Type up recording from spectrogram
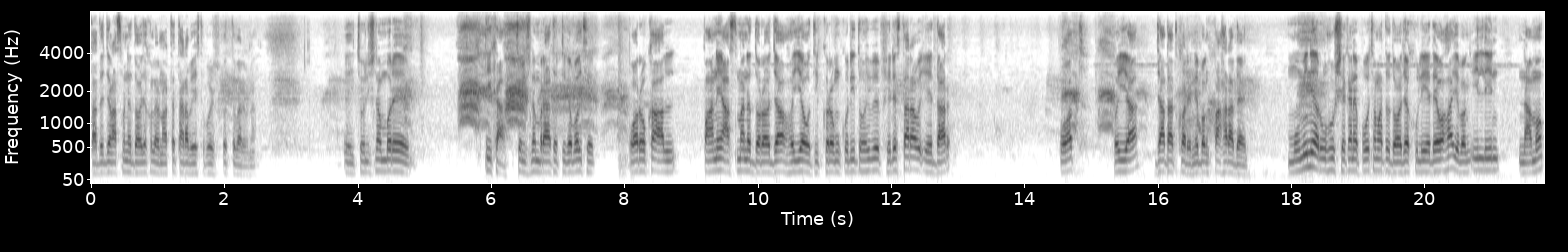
তাদের জন্য আসমানের দরজা খোলা অর্থাৎ তারা বেহেস্তে প্রবেশ করতে পারবে না। এই চল্লিশ নম্বরে টিকা, চল্লিশ নম্বর হাতের টিকা বলছে, পরকাল পানে আসমানের দরজা হইয়া অতিক্রম করিতে হইবে। ফেরেস্তারাও এ দ্বার পথ হইয়া যাতায়াত করেন এবং পাহারা দেন। মুমিনের রুহু সেখানে পৌঁছা মাত্র দরজা খুলিয়ে দেওয়া হয় এবং ইল্লিন নামক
